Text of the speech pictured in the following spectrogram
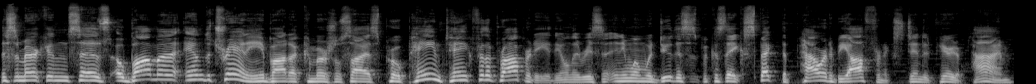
This American says Obama and the tranny bought a commercial sized propane tank for the property. The only reason anyone would do this is because they expect the power to be off for an extended period of time.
